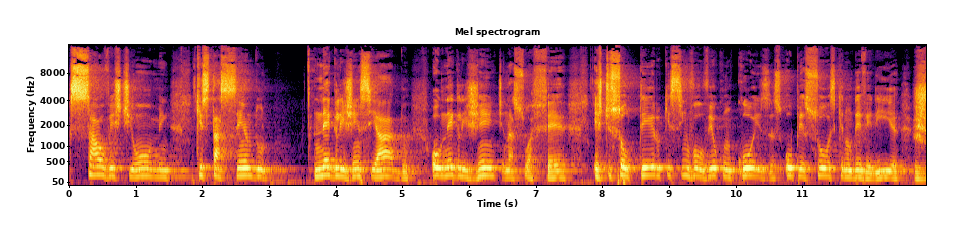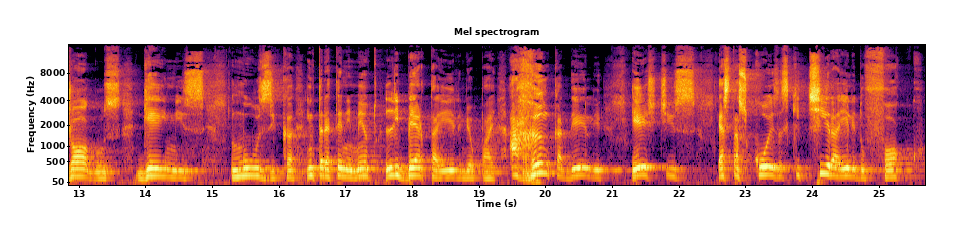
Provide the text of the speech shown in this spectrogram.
Salve este homem que está sendo negligenciado ou negligente na sua fé, este solteiro que se envolveu com coisas ou pessoas que não deveria, jogos, games, música, entretenimento, liberta ele, meu Pai, arranca dele estes estas coisas que tira ele do foco,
